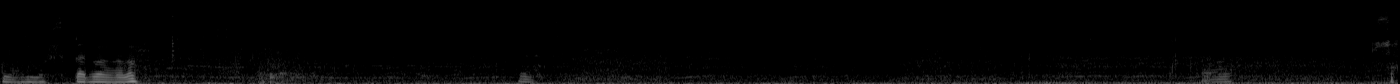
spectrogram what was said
Şunların boşluklarını alalım. Evet. Tamam. Güzel.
